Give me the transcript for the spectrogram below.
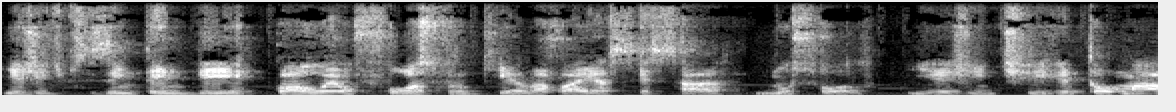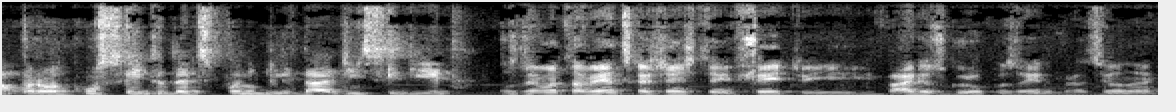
e a gente precisa entender qual é o fósforo que ela vai acessar no solo e a gente retomar para o conceito da disponibilidade em seguida. Os levantamentos que a gente tem feito e vários grupos aí no Brasil, né,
